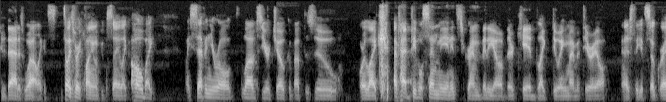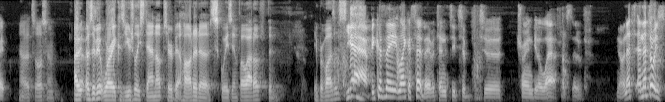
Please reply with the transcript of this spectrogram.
do that as well. Like it's it's always very funny when people say like, "Oh, my my seven year old loves your joke about the zoo," or like I've had people send me an Instagram video of their kid like doing my material. And I just think it's so great. Oh, that's awesome. I, I was a bit worried because usually stand-ups are a bit harder to squeeze info out of than improvisers. Yeah, because they, like I said, they have a tendency to to try and get a laugh instead of, you know, and that's and that's always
